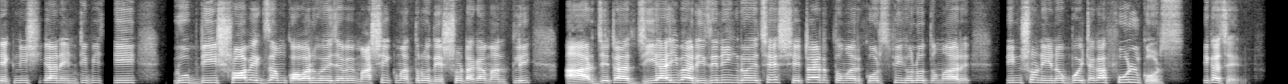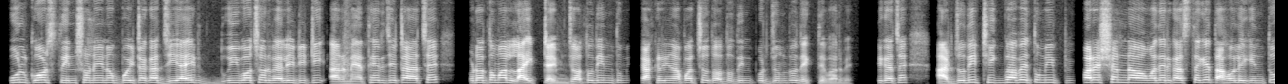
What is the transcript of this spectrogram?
technician NTPC group D সব এক্সাম কভার হয়ে যাবে। মাসিক মাত্র দেড়শো টাকা মান্থলি আর যেটা জিআই বা রিজনিং রয়েছে, সেটার তোমার কোর্স ফি হলো তোমার তিনশো নিরানব্বই টাকা ফুল কোর্স ঠিক আছে? ফুল কোর্স তিনশো নিরানব্বই টাকা জিআইর দুই বছর ভ্যালিডিটি আর ম্যাথের যেটা আছে, ওটা তোমার লাইফ টাইম যতদিন তুমি চাকরি না পাচ্ছ, ততদিন পর্যন্ত দেখতে পারবে, ঠিক আছে? আর যদি ঠিকভাবে তুমি প্রিপারেশন নাও আমাদের কাছ থেকে, তাহলে কিন্তু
